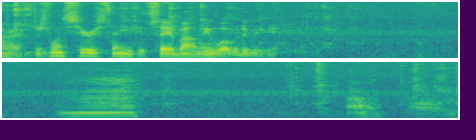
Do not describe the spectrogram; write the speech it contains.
Alright, if there's one serious thing you could say about me, what would it be? Mm, I don't know. Um,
